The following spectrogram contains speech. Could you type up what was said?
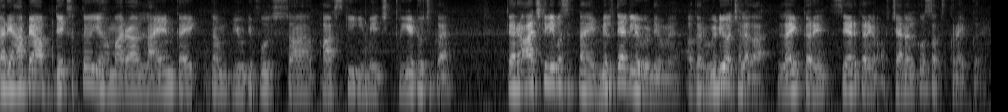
तर यहाँ पे आप देख सकते हो, ये हमारा लायन का एकदम ब्यूटीफुल सा आस की इमेज क्रिएट हो चुका है। तो यार, आज के लिए बस इतना ही। मिलते हैं अगले वीडियो में। अगर वीडियो अच्छा लगा लाइक करें शेयर करें और चैनल को सब्सक्राइब करें।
